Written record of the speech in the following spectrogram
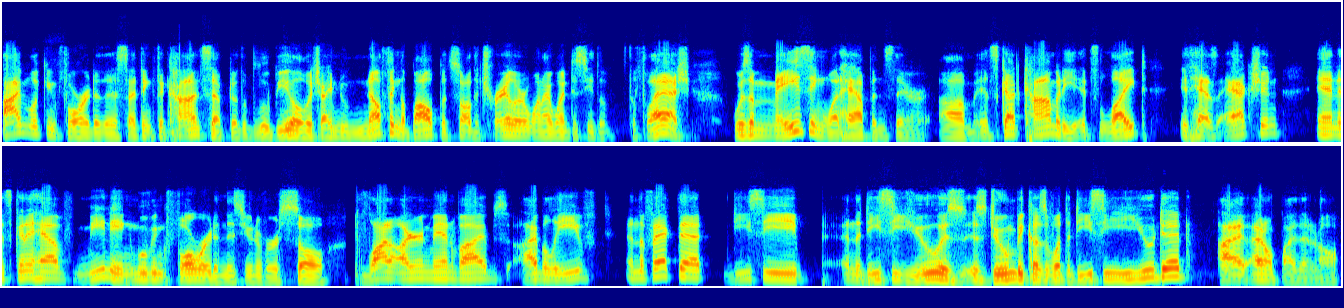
I'm looking forward to this. I think the concept of the Blue Beetle, which I knew nothing about but saw the trailer when I went to see the, the Flash, was amazing what happens there. Um, it's got comedy, it's light, it has action, and it's going to have meaning moving forward in this universe. So, a lot of Iron Man vibes, I believe. And the fact that DC and the DCU is is doomed because of what the DCEU did, I, I don't buy that at all.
